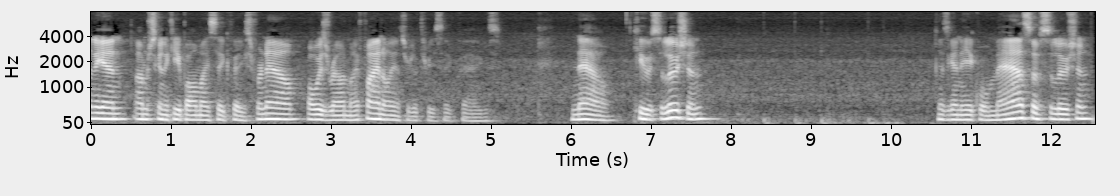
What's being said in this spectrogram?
And again, I'm just going to keep all my sig figs for now, always round my final answer to 3 sig figs. Now, Q solution is going to equal mass of solution,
